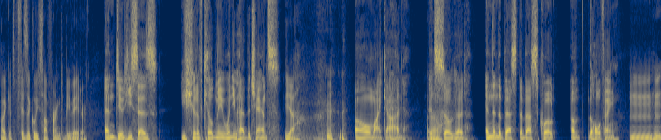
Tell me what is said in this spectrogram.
Like it's physically suffering to be Vader. And dude, he says, You should have killed me when you had the chance. Yeah. Oh my God. It's Ugh. so good. And then the best, the best quote of the whole thing Mm-hmm.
